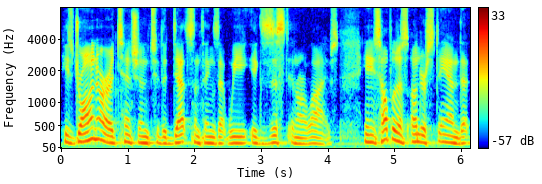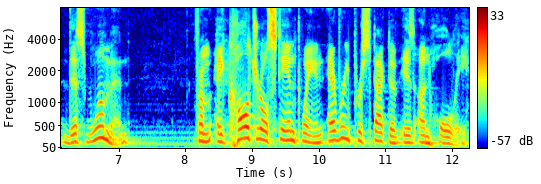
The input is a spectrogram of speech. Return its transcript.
he's drawing our attention to the debts and things that we exist in our lives. And he's helping us understand that this woman, from a cultural standpoint, in every perspective, is unholy.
